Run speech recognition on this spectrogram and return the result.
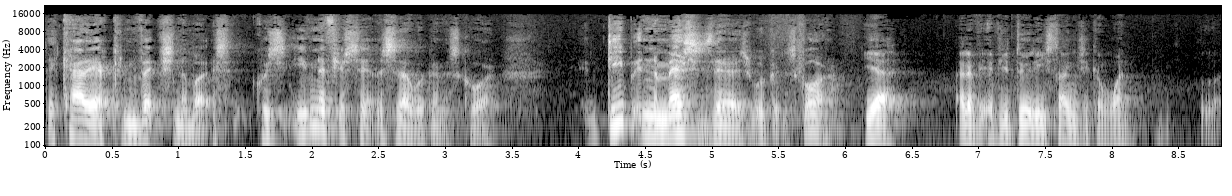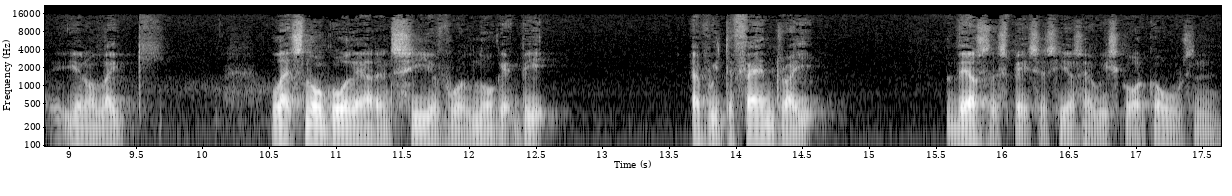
they carry a conviction about it. Because even if you're saying this is how we're going to score, deep in the message there is we're going to score. Yeah, and if, if you do these things, you can win. You know, like, let's not go there and see if we'll not get beat. If we defend right, there's the spaces. Here's how we score goals. And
